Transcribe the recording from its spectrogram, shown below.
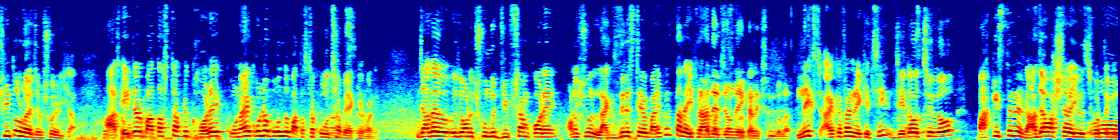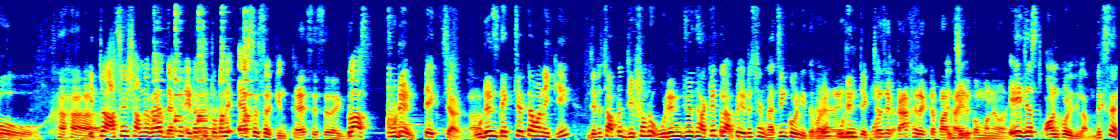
শীতল হয়ে যাবে শরীরটা। আর এটার বাতাসটা আপনি ঘরে কোনায় কোনা পর্যন্ত বাতাসটা পৌঁছাবে আচ্ছা। একেবারে। যাদের ওই যে অনেক সুন্দর জিপসাম করে অনেক সুন্দর লাক্সারিয়াস টাইপের বাড়ি করে তারা এই ফ্যানটা তাদের জন্য এই কালেকশনগুলো নেক্সট আরেকটা ফ্যান রেখেছি যেটা আচ্ছা। হচ্ছে হলো পাকিস্তানের রাজা বাদশারা ইউজ করতে কিন্তু। একটু আছেন সামনে ভাইয়া দেখেন এটা হচ্ছে টোটালি এসএস এর কিন্তু। এসএস এর একদম। Plus wooden texture wooden. টেক্সচারটা মানে কি? যেটা হচ্ছে আপনার জিপসামটা উডেন যদি থাকে তাহলে আপনি এটার সাথে ম্যাচিং করে নিতে পারেন হ্যাঁ, উডেন যে, মনে হয় যে কাঠের একটা পাখা। এরকম মনে হয়। এই জাস্ট অন করে দিলাম দেখছেন?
